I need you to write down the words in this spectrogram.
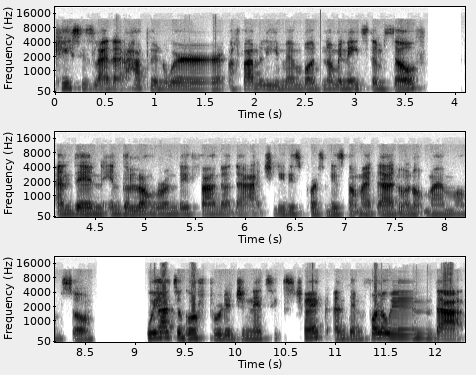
cases like that happen where a family member nominates themselves. And then in the long run, they found out that actually this person is not my dad or not my mom. So we had to go through the genetics check. And then following that,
